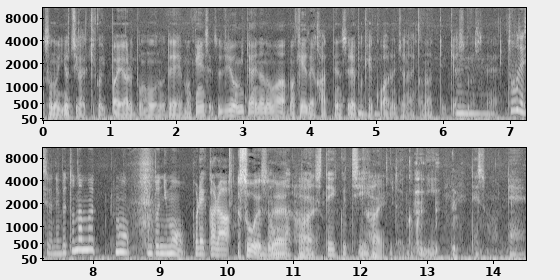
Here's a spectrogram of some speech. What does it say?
その余地が結構いっぱいあると思うので、まあ、建設需要みたいなのは、まあ、経済が発展すれば結構あるんじゃないかなっていう気がしますね、うん、そうですよね。ベトナムも本当にもうこれからどんどん発展していく地域という確認ですもんね。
